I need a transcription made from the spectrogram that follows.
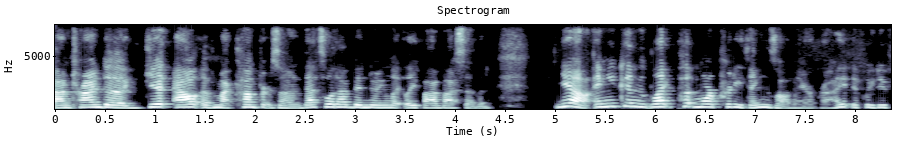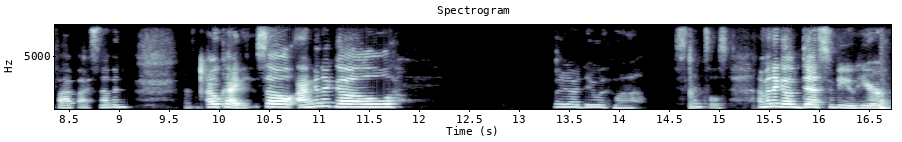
I'm trying to get out of my comfort zone. That's what I've been doing lately, five by seven. Yeah, and you can like put more pretty things on there, right? If we do five by seven. Okay, so I'm gonna go. What did I do with my stencils? I'm gonna go desk view here.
